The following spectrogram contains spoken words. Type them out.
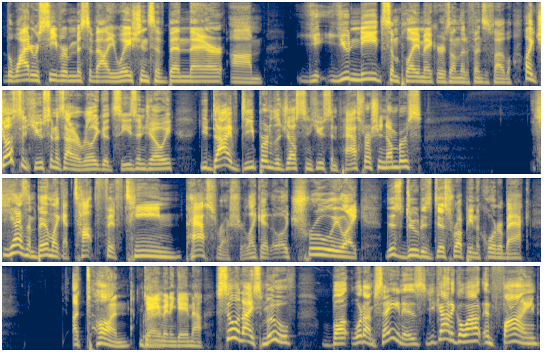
The wide receiver misevaluations have been there. Um, you you need some playmakers on the defensive side of the ball. Like Justin Houston has had a really good season, Joey. You dive deeper into the Justin Houston pass rushing numbers. He hasn't been like a top 15 pass rusher, like a, a truly like this dude is disrupting the quarterback a ton game Right. in and game out. Still a nice move, but what I'm saying is you got to go out and find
